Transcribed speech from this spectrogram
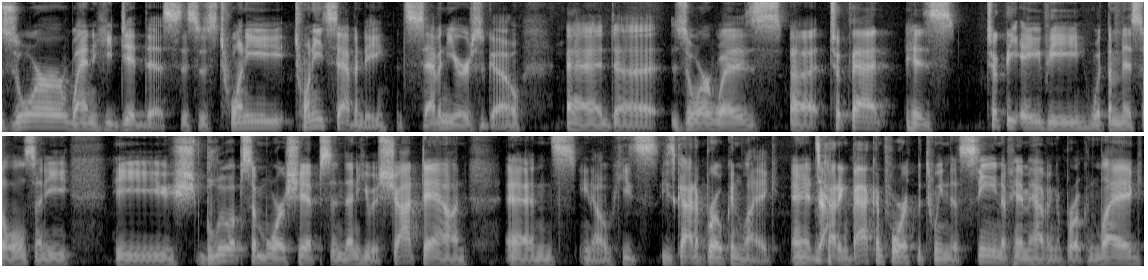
Zor when he did this. This is 20, 2070. It's seven years ago. and uh, Zor was uh, took that his took the AV with the missiles, and he he sh- blew up some more ships, and then he was shot down. And you know he's he's got a broken leg, and it's Yeah. cutting back and forth between the scene of him having a broken leg,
